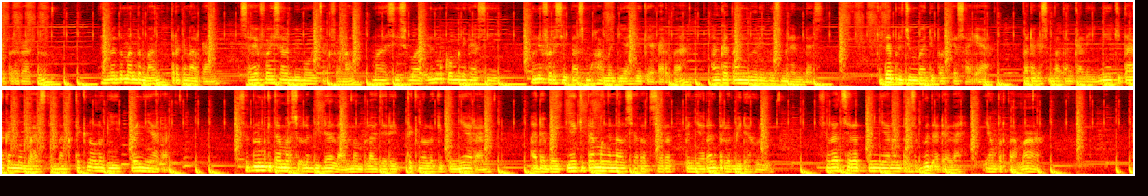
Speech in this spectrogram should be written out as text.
wabarakatuh. Halo teman-teman, perkenalkan, saya Faisal Bimo Wicaksono, mahasiswa Ilmu Komunikasi Universitas Muhammadiyah Yogyakarta, angkatan 2019. Kita berjumpa di podcast saya. Pada kesempatan kali ini kita akan membahas tentang teknologi penyiaran. Sebelum kita masuk lebih dalam mempelajari teknologi penyiaran, ada baiknya kita mengenal syarat-syarat penyiaran terlebih dahulu. Syarat-syarat penyiaran tersebut adalah yang pertama,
